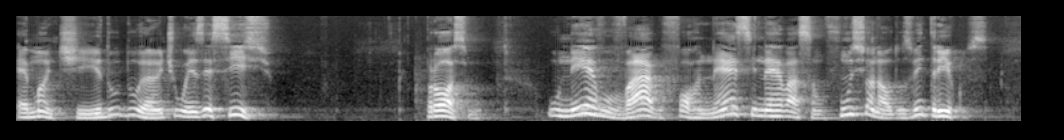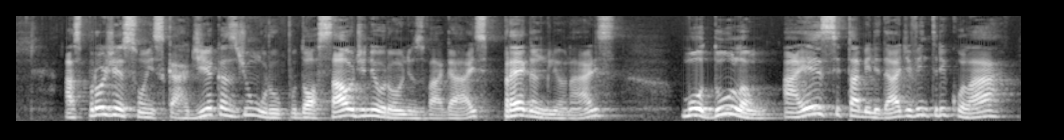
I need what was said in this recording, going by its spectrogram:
é mantido durante o exercício. Próximo, o nervo vago fornece inervação funcional dos ventrículos. As projeções cardíacas de um grupo dorsal de neurônios vagais pré-ganglionares modulam a excitabilidade ventricular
